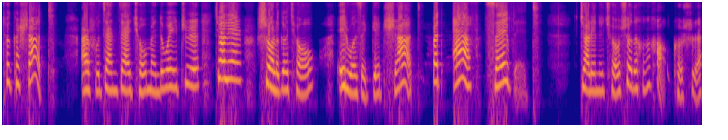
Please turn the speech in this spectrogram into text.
took a shot. 二夫站在球门的位置，教练射了个球。It was a good shot, But Alf saved it。教练的球射得很好，可是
